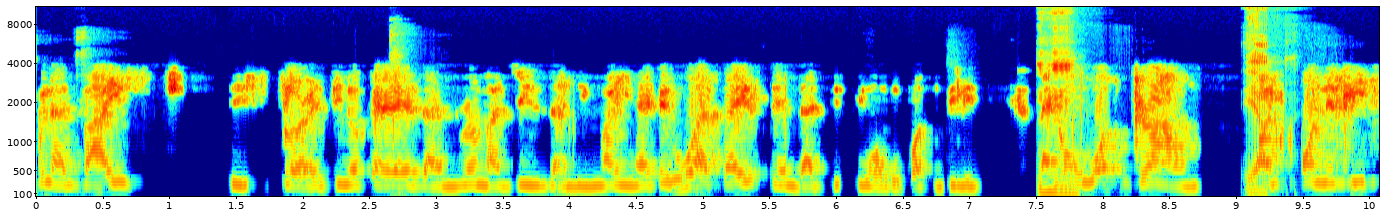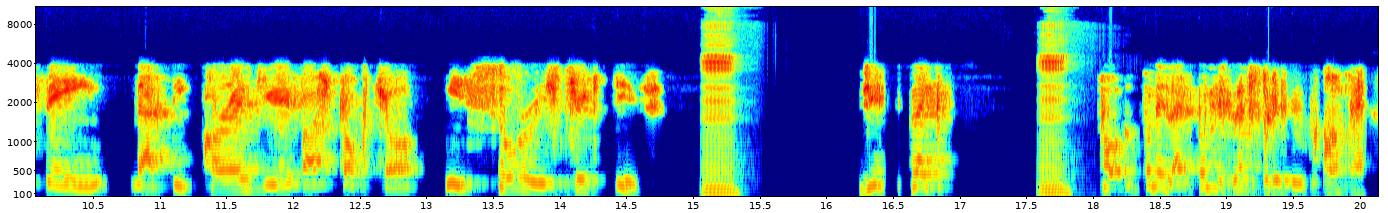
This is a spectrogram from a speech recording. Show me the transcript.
can advise these Florentino Perez and Real Madrid and the Man United? Who advised them that this thing was a possibility? Like mm-hmm. on what ground yeah. are you honestly saying that the current UEFA structure is so restrictive? Mm. like Mm. Put, it like, put it, let's put it in context.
